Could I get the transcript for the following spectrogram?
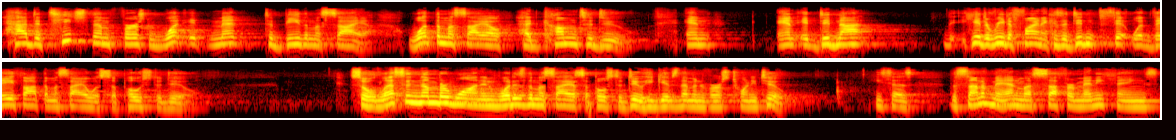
had to teach them first what it meant to be the Messiah, what the Messiah had come to do. And, and it did not, he had to redefine it because it didn't fit what they thought the Messiah was supposed to do. So, lesson number one in what is the Messiah supposed to do, he gives them in verse 22. He says, The Son of Man must suffer many things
